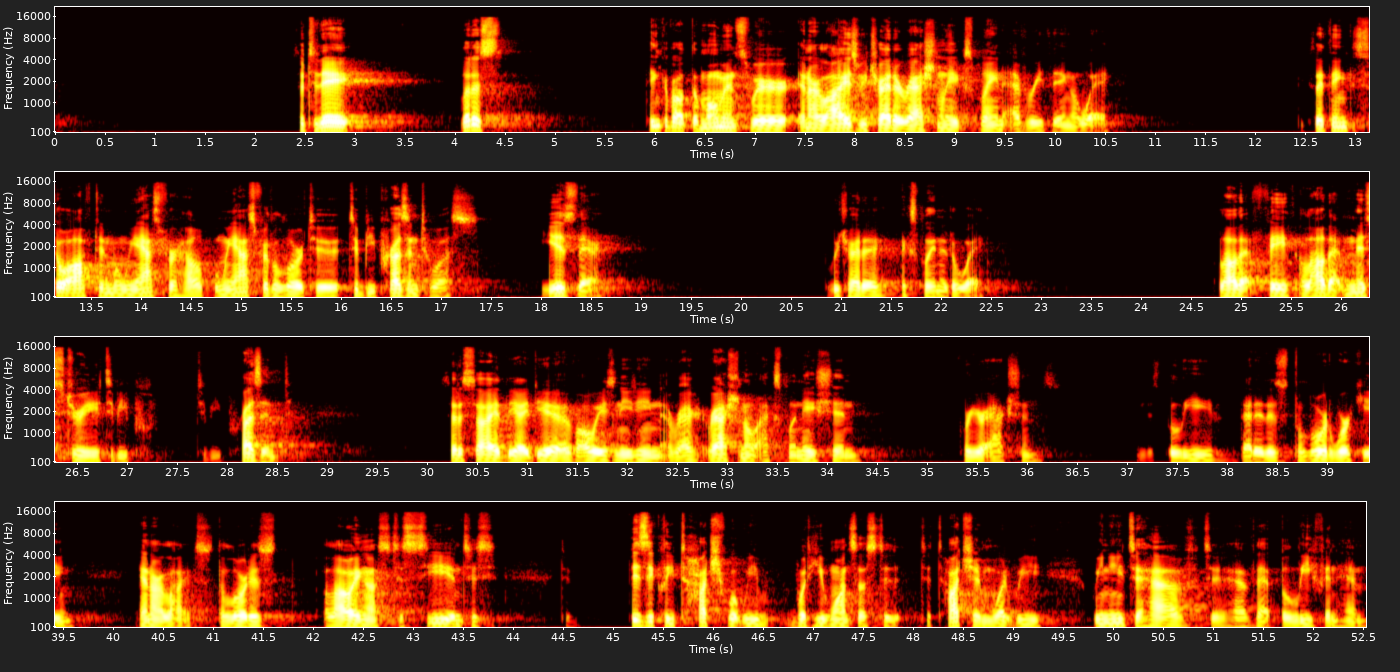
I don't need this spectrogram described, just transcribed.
So today, let us think about the moments where in our lives we try to rationally explain everything away. Because I think so often when we ask for help, when we ask for the Lord to, to be present to us, He is there. But we try to explain it away. Allow that faith, allow that mystery to be, to be present. Set aside the idea of always needing a ra- rational explanation for your actions and just believe that it is the Lord working in our lives. The Lord is allowing us to see and to, to physically touch what, we, what He wants us to, to touch and what we, we need to have to have that belief in Him.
